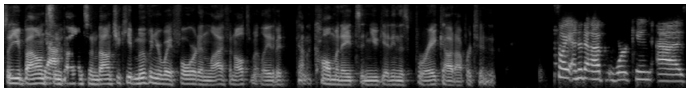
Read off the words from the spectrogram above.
So you bounce yeah. and bounce and bounce. You keep moving your way forward in life, and ultimately, it kind of culminates in you getting this breakout opportunity. So I ended up working as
